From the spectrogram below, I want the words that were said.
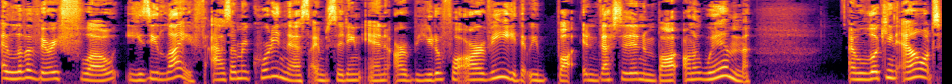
I live a very flow, easy life. As I'm recording this, I'm sitting in our beautiful RV that we bought, invested in, and bought on a whim. I'm looking out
